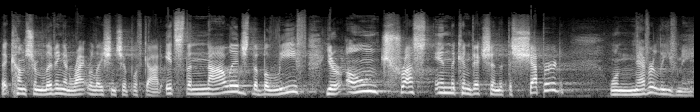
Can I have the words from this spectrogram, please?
that comes from living in right relationship with God. It's the knowledge, the belief, your own trust in the conviction that the shepherd will never leave me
